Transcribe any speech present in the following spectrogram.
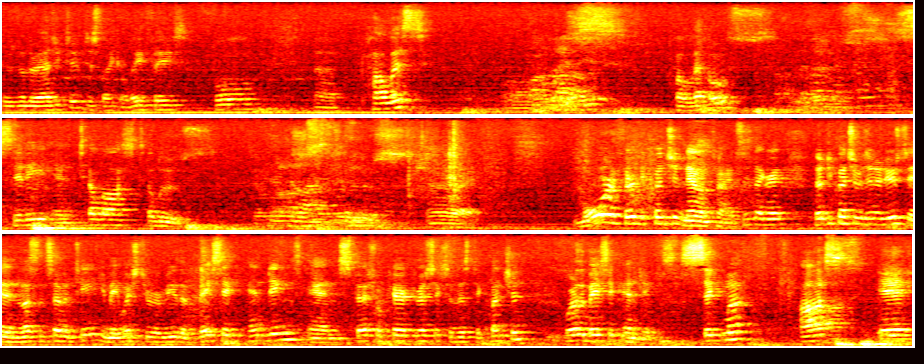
there's another adjective, just like alethes, full. Uh, polis, paleos, city, and telos, telos. All right. More third declension noun times. Isn't that great? Third declension was introduced in lesson seventeen. You may wish to review the basic endings and special characteristics of this declension. What are the basic endings? Sigma, os, i,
